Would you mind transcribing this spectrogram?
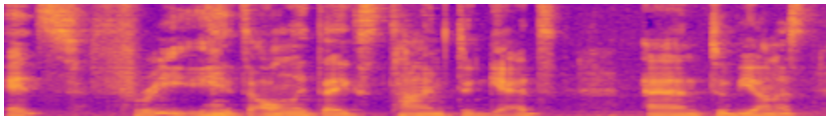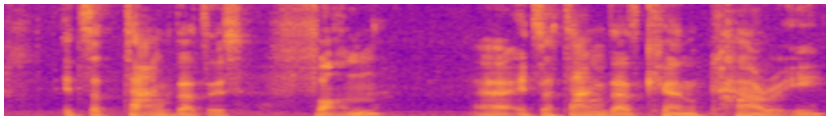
It's free. It only takes time to get. And to be honest, it's a tank that is fun. Uh, it's a tank that can carry.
